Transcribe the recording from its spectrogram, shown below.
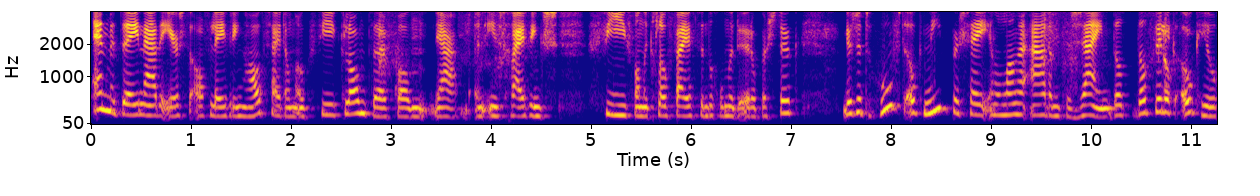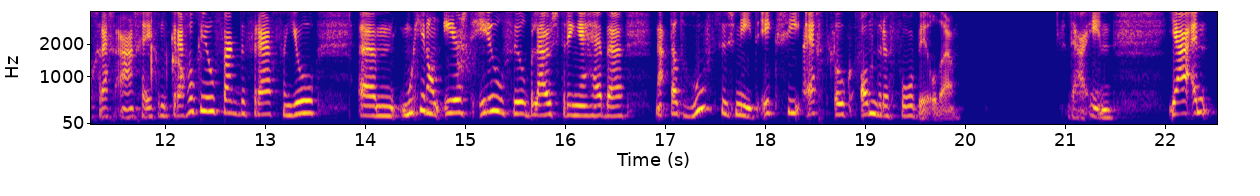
En meteen na de eerste aflevering had zij dan ook vier klanten van ja, een inschrijvingsfee van, ik geloof, 2500 euro per stuk. Dus het hoeft ook niet per se een lange adem te zijn. Dat, dat wil ik ook heel graag aangeven. Want ik krijg ook heel vaak de vraag van... joh, um, moet je dan eerst heel veel beluisteringen hebben? Nou, dat hoeft dus niet. Ik zie echt ook andere voorbeelden daarin. Ja, en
